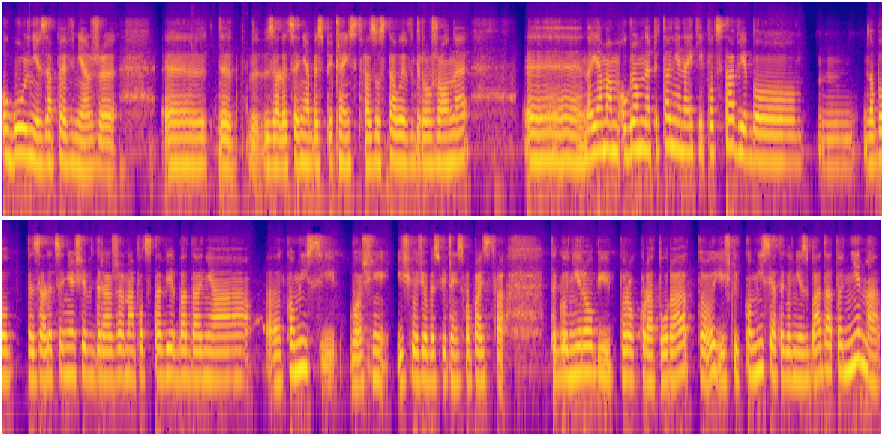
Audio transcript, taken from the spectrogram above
ogólnie zapewnia, że e, te zalecenia bezpieczeństwa zostały wdrożone. E, no ja mam ogromne pytanie, na jakiej podstawie, bo, mm, no bo te zalecenia się wdraża na podstawie badania e, komisji, właśnie jeśli chodzi o bezpieczeństwo państwa. Tego nie robi prokuratura, to jeśli komisja tego nie zbada, to nie ma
